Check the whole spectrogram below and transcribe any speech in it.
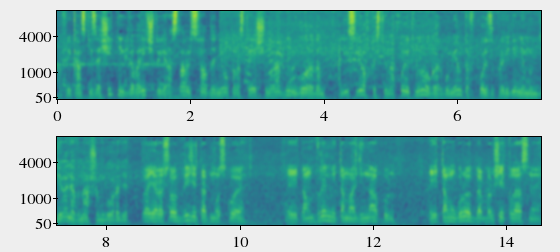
Африканский защитник говорит, что Ярославль стал для него по-настоящему родным городом. Али с легкостью находит много аргументов в пользу проведения Мундиаля в нашем городе. Ярославль ближе от Москвы, и там время там одинаково, и там город вообще классный.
